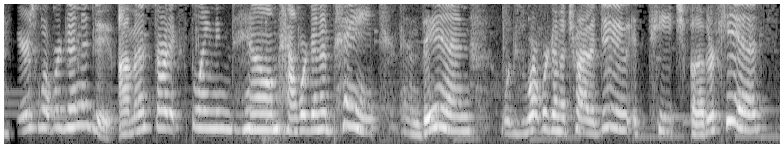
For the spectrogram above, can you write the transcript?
Here's what we're gonna do. I'm gonna start explaining to him how we're gonna paint. And then, because what we're gonna try to do is teach other kids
